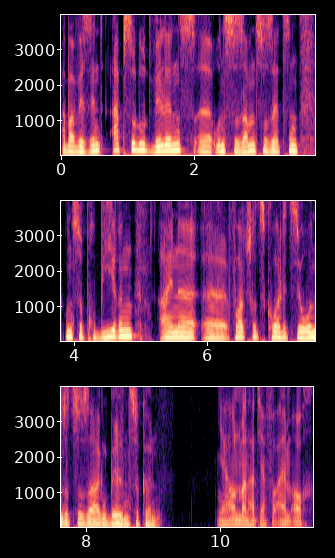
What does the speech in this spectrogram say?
aber wir sind absolut willens, äh, uns zusammenzusetzen und zu probieren, eine äh, Fortschrittskoalition sozusagen bilden zu können. Ja, und man hat ja vor allem auch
